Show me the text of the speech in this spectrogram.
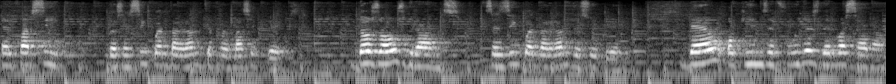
el farcit, 250 grams de formatge fresc, dos ous grans, 150 grams de sucre, 10 o 15 fulles d'herba sana,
